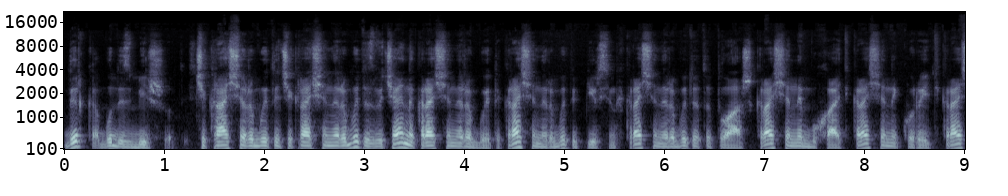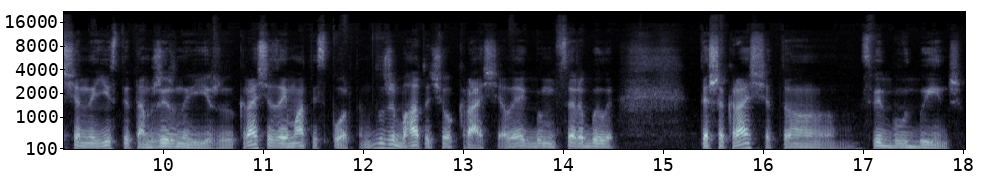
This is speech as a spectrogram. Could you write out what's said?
дирка буде збільшуватись. Чи краще робити, чи краще не робити? Звичайно, краще не робити. Краще не робити пірсінг, краще не робити татуаж, краще не бухати, краще не курити, краще не їсти там жирну їжу, краще займатися спортом. Дуже багато чого краще. Але якби ми все робили те, що краще, то світ був би іншим.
